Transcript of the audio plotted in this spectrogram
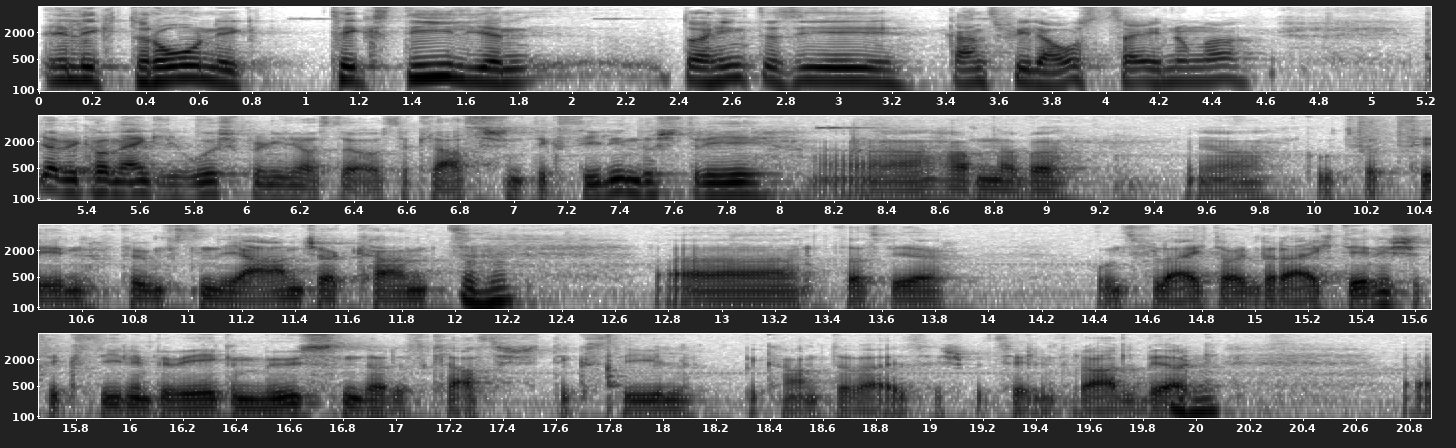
Elektronik, Textilien, dahinter sie ganz viele Auszeichnungen. Ja, wir kommen eigentlich ursprünglich aus der, aus der klassischen Textilindustrie, äh, haben aber ja, gut vor 10, 15 Jahren schon erkannt, mhm. äh, dass wir uns vielleicht auch im Bereich dänische Textilien bewegen müssen, da das klassische Textil bekannterweise, speziell in Vorarlberg, mhm. äh,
